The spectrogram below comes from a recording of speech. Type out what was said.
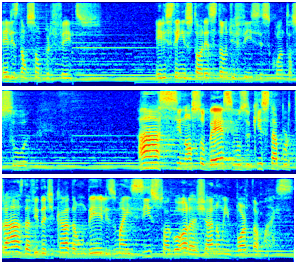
Eles não são perfeitos, eles têm histórias tão difíceis quanto a sua ah, se nós soubéssemos o que está por trás da vida de cada um deles, mas isso agora já não importa mais.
